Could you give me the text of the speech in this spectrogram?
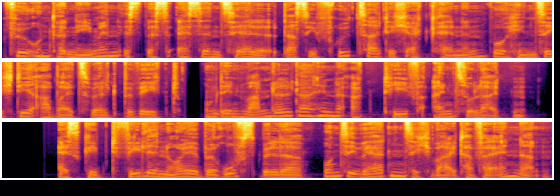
Für Unternehmen ist es essentiell, dass sie frühzeitig erkennen, wohin sich die Arbeitswelt bewegt, um den Wandel dahin aktiv einzuleiten. Es gibt viele neue Berufsbilder und sie werden sich weiter verändern.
